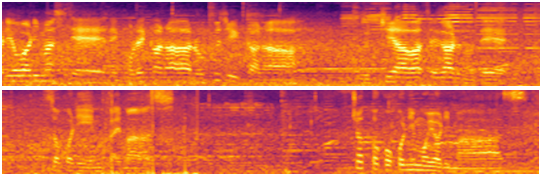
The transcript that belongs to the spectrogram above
り終わりましてでこれから6時から打ち合わせがあるのでそこに向かいます。ちょっとここにも寄ります。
